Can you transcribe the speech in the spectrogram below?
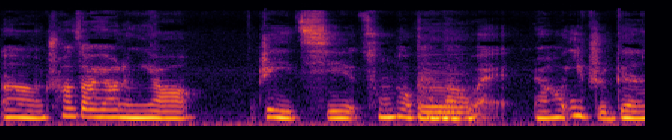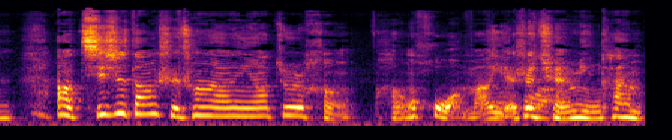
嗯，创造幺零幺这一期从头看到嗯尾，然后一直跟，哦，其实当时《创造幺零幺》就是很很火嘛，也是全民看嘛。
